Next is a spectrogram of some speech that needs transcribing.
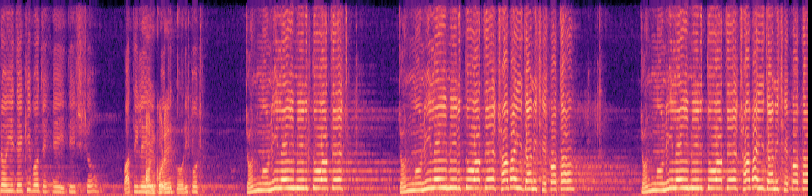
রই দেখি যে এই দৃশ্য। বাতিলে On করে? করি জন্ম নিলেই মৃত্যু আছে। জন্ম নিলেই মৃত্যু আছে সবাই জানে সে কথা। জন্ম নিলেই মৃত্যু আছে সবাই জানে সে কথা।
